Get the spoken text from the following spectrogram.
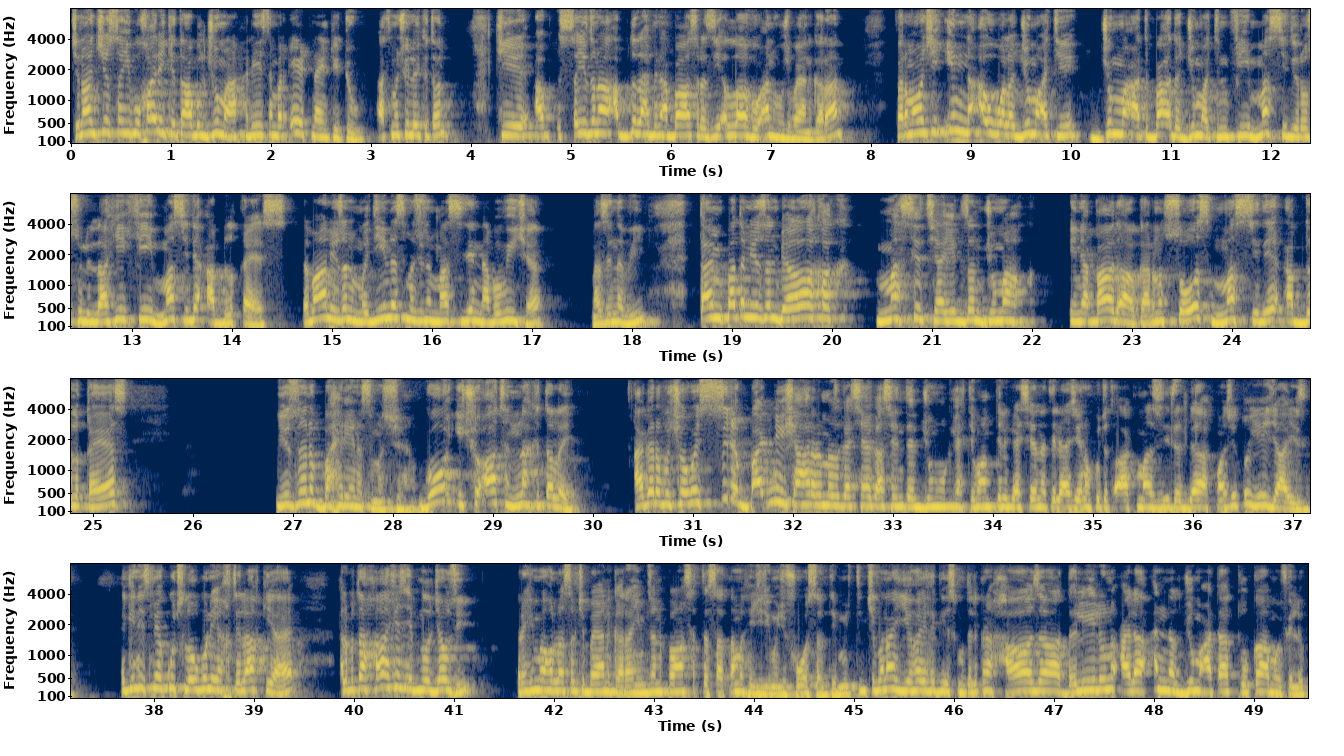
چنانچہ صحیح بخاری کتاب الجمعہ، حدیث نمبر ایٹ نائنٹی ٹو ات منٛز چھُ لیکھِتھ کہِ سیدنا عبداللہ بن عباس رضی اللہ عنہ چھُ بیان کران فرماوان چھِ ان اول جمعہ جمعہ بعد جمعہ فی مسجد رسول اللہ، فی مسجد عبد القیس دپان یُس زن مدیٖنس منٛز مسجد نبوی چھےٚ، مسجد نبی تمہِ پتہٕ یُس زن بیاکھ مسجد چھےٚ ییٚتہِ جمعہ انعقاد آو کرنہٕ سُہ اوس مسجد عبد القیس یُس زَن بحرینَس منٛز چھُ۔ گوٚو یہِ چھُ اَتھ اگر وٕچھو أسۍ صرف بَڑنی شہرَن منٛز گژھِ ہا گژھٕنۍ تیٚلہِ جموں احتِمام تیٚلہِ گژھِ ہا نہٕ تیٚلہِ آسہِ ہا نہٕ ہُتٮ۪تھ مسجد تیٚلہِ بیٛاکھ مسجد تو یہِ جایز ہے۔ لیکن اس میں کچھ لوگوں نے اختلاف کیا ہے۔ البتہ حافظ ابن الجوزی رحمہ اللہ صٲب چھِ بیان کران یِم زَن پانٛژھ ہَتھ تہٕ سَتنَمَتھ ہِجری منٛز چھِ فوت سَپدِمٕتۍ تِم چھِ وَنان یِہوے حدیٖث مُتعلِق حاضا ان الجُم عطا تُقام فِل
